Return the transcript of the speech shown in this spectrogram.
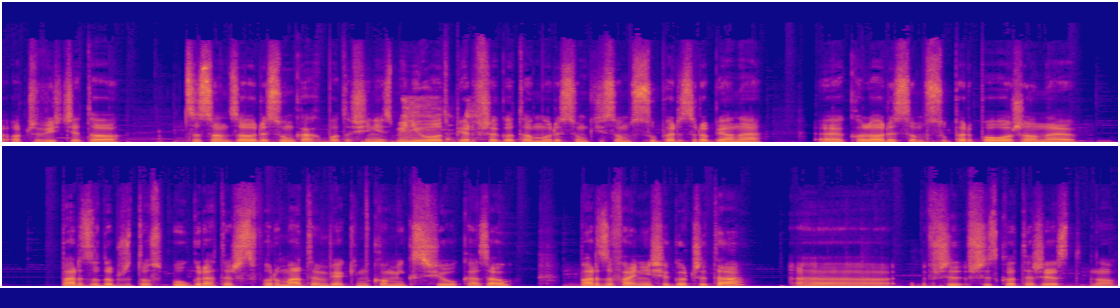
y, oczywiście to, co sądzę o rysunkach, bo to się nie zmieniło od pierwszego tomu. Rysunki są super zrobione, y, kolory są super położone. Bardzo dobrze to współgra też z formatem, w jakim komiks się ukazał. Bardzo fajnie się go czyta. E, wszy wszystko też jest, no,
